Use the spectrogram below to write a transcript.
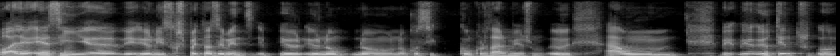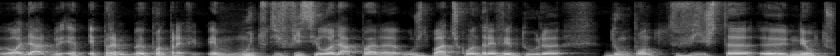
Olha, é assim, eh, eu nisso respeitosamente, eu, eu não, não, não consigo concordar mesmo. Eh, há um. Eu, eu tento olhar. É, é, é, ponto prévio. É muito difícil olhar para os debates com André Ventura de um ponto de vista uh, neutro.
